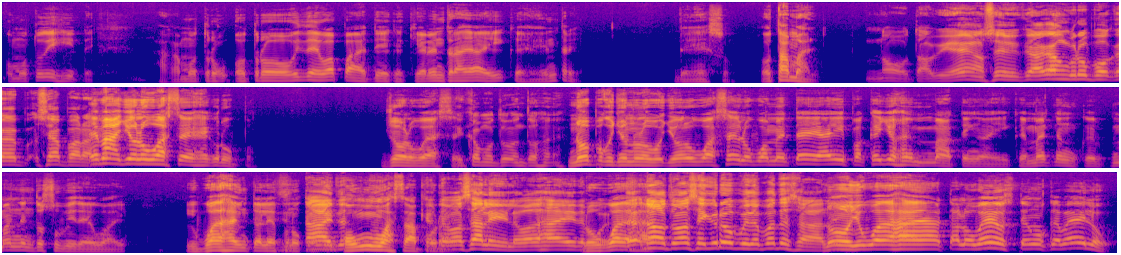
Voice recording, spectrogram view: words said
como tú dijiste, hagamos otro, otro video aparte que quiera entrar ahí, que entre de eso. ¿O está mal? No, está bien, así, que haga un grupo que sea para... Es más, yo lo voy a hacer ese grupo. Yo lo voy a Y hacer. como tú, entonces... No, porque yo no lo, yo lo voy a hacer, lo voy a meter ahí para que ellos se maten ahí, que metan, que manden todos sus videos ahí. Y voy a dejar un teléfono con, Ay, tú- con un WhatsApp Que por te ahí. va a salir, lo va a dejar ahí Lo después. voy a dejar. No, tú vas a hacer grupo y después te sale. No, yo voy a dejar hasta lo veo si tengo que verlo.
